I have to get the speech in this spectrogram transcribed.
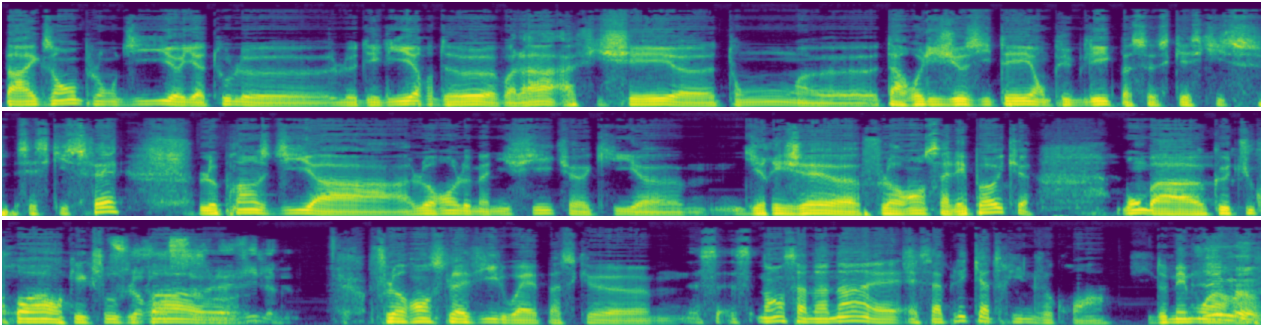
Par exemple, on dit euh, il y a tout le, le délire de euh, voilà afficher euh, ton euh, ta religiosité en public parce que c'est ce qui c'est ce qui se fait. Le prince dit à Laurent le Magnifique qui dirigeait Florence à l'époque, bon bah que tu crois en quelque chose ou pas. la ville. Florence la ville, ouais, parce que euh, non, sa nana, elle, s'appelait Catherine, je crois, hein, de mémoire.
